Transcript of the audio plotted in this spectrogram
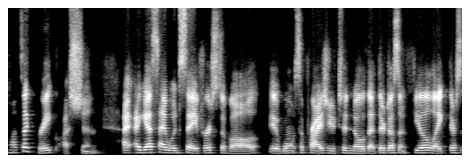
That's a great question. I, I, guess I would say, first of all, it won't surprise you to know that there doesn't feel like there's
